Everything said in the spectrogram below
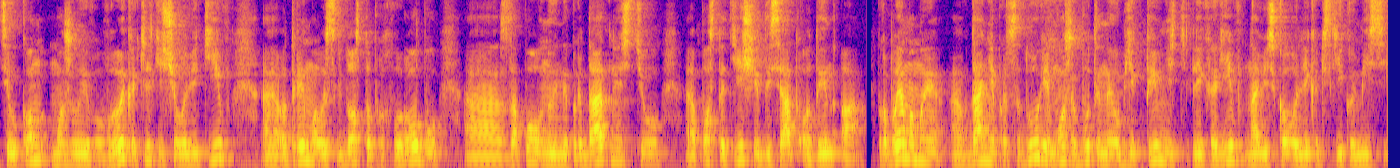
цілком можливо. Велика кількість чоловіків е, отримали свідоцтво про хворобу е, за повною непридатністю е, по статті 61А. Проблемами е, в даній процедурі може бути необ'єктивність лікарів на військово-лікарській комісії.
